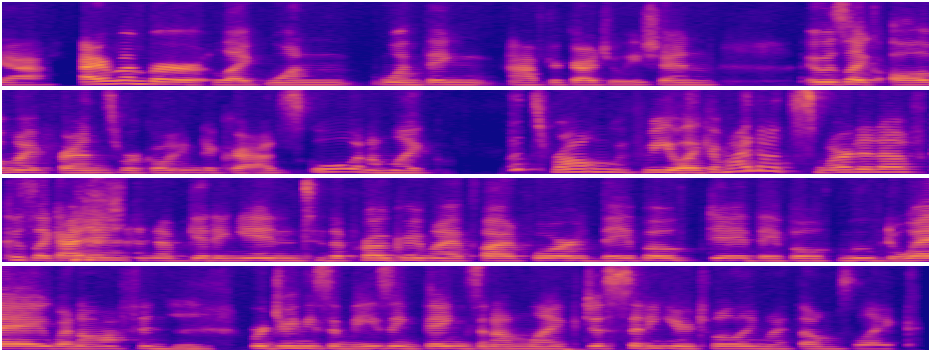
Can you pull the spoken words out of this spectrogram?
Yeah, I remember like one one thing after graduation, it was like all of my friends were going to grad school, and I'm like, what's wrong with me? Like, am I not smart enough? Because like I didn't end up getting into the program I applied for. They both did. They both moved away, went off, and Mhm. were doing these amazing things. And I'm like just sitting here twiddling my thumbs, like,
